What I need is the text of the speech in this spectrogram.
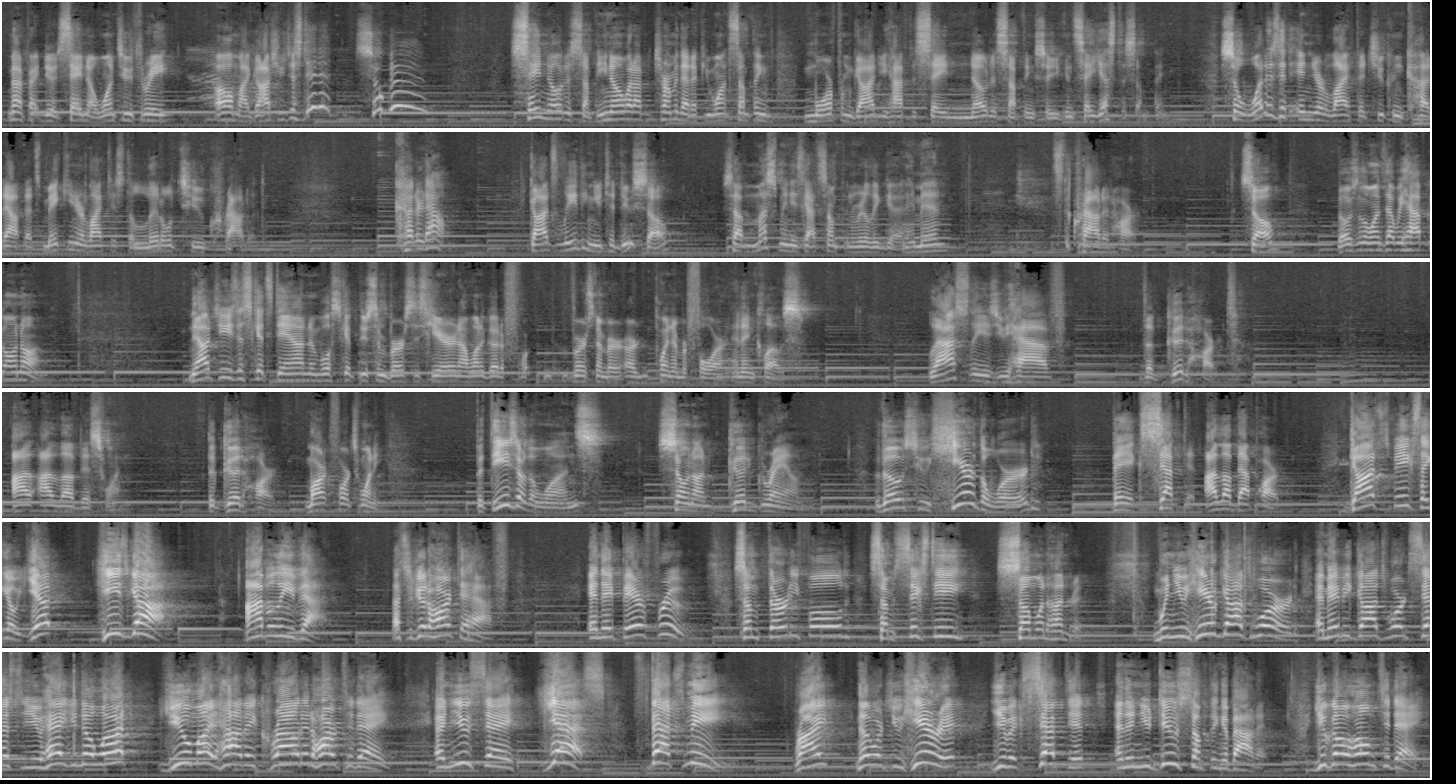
Matter of fact, do it. Say no. One, two, three. Oh my gosh, you just did it. So good. Say no to something. You know what? I've determined that if you want something more from God, you have to say no to something so you can say yes to something. So, what is it in your life that you can cut out that's making your life just a little too crowded? Cut it out. God's leading you to do so. So, that must mean He's got something really good. Amen? It's the crowded heart. So, those are the ones that we have going on. Now Jesus gets down, and we'll skip through some verses here, and I want to go to four, verse number or point number four, and then close. Lastly, is you have the good heart. I, I love this one. The good heart. Mark 4:20. But these are the ones sown on good ground. Those who hear the word, they accept it. I love that part. God speaks, they go, Yep, He's God. I believe that. That's a good heart to have. And they bear fruit, some 30 fold, some 60, some 100. When you hear God's word, and maybe God's word says to you, hey, you know what? You might have a crowded heart today. And you say, yes, that's me, right? In other words, you hear it, you accept it, and then you do something about it. You go home today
